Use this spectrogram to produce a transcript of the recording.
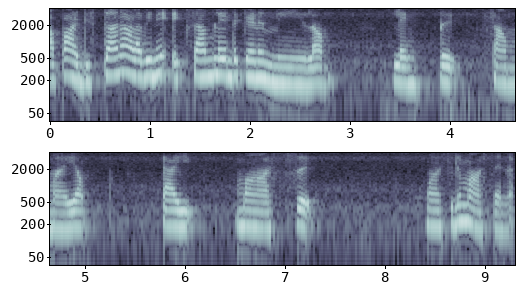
അപ്പോൾ അടിസ്ഥാന അളവിന് എക്സാമ്പിൾ എന്തൊക്കെയാണ്? നീളം ലെങ്ത്ത് സമയം ടൈം മാസ് മാസിന് മാസ് തന്നെ.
